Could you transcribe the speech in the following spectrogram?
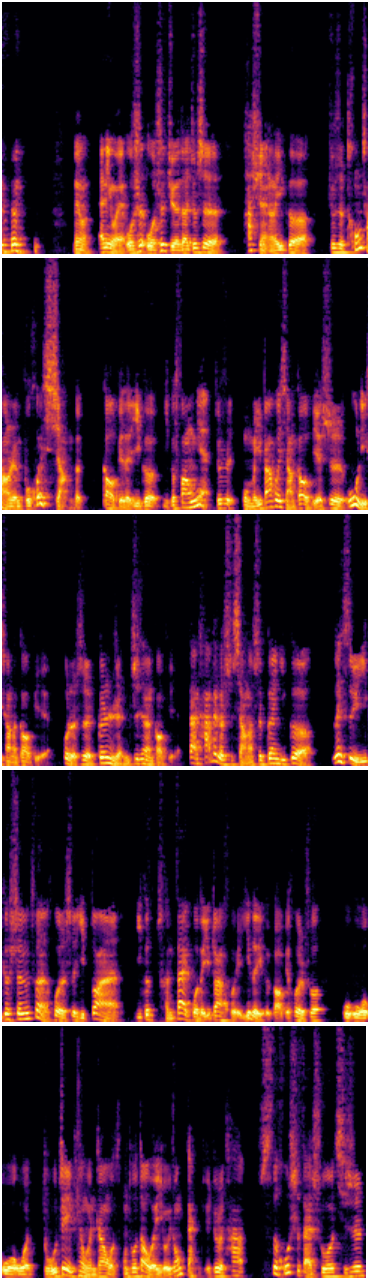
没有，anyway，我是我是觉得，就是他选了一个，就是通常人不会想的告别的一个一个方面，就是我们一般会想告别是物理上的告别，或者是跟人之间的告别，但他这个是想的是跟一个类似于一个身份或者是一段一个存在过的一段回忆的一个告别，或者说，我我我我读这篇文章，我从头到尾有一种感觉，就是他似乎是在说，其实。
